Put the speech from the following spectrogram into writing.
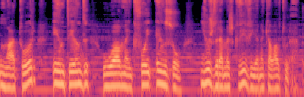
um ator entende o homem que foi Enzo e os dramas que vivia naquela altura.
